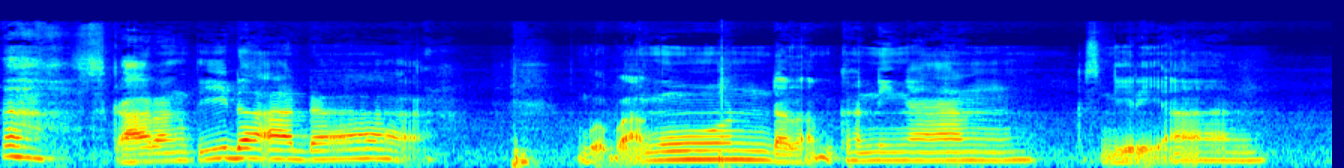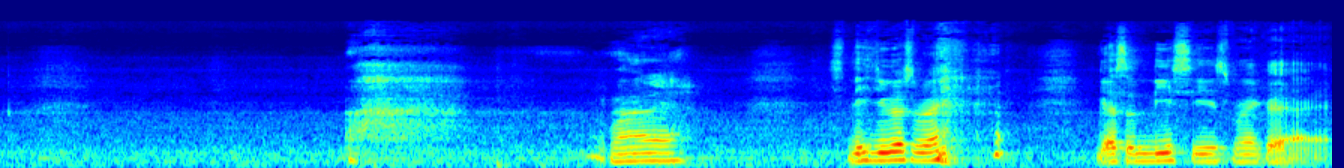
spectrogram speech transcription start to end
Ah sekarang tidak ada. Gue bangun dalam keheningan kesendirian. Ah, gimana ya? Sedih juga sebenarnya. Gak sedih sih sebenarnya kayak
